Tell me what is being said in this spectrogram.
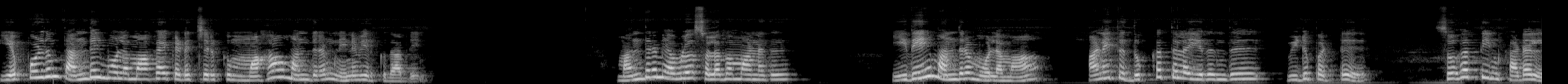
எப்பொழுதும் தந்தை மூலமாக கிடைச்சிருக்கும் மகா மந்திரம் நினைவிருக்குதா? அப்படின்னு. மந்திரம் எவ்வளோ சுலபமானது? இதே மந்திரம் மூலமாக அனைத்து துக்கத்தில் இருந்து விடுபட்டு சுகத்தின் கடல்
